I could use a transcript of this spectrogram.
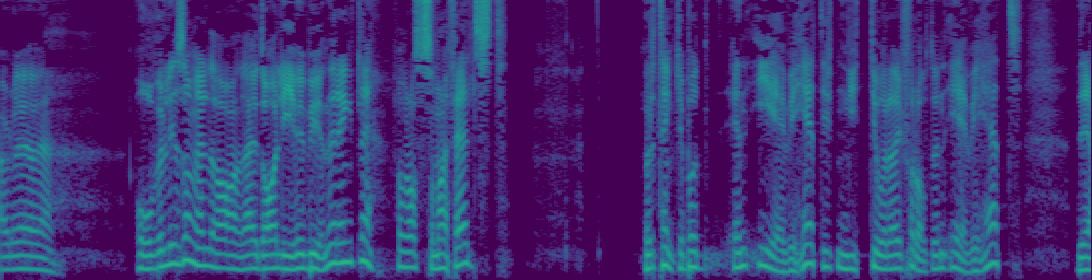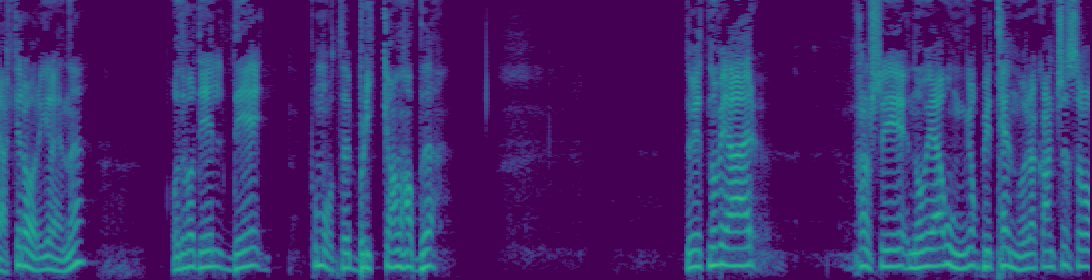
er det over, liksom. Eller da, det er jo da livet begynner, egentlig, for oss som er frelst. Når du tenker på en evighet, 90 år i forhold til en evighet, det er ikke rare greiene. Og det var det, det på en måte blikket han hadde. Du vet, når vi er kanskje når vi er unge, oppe i tenåra kanskje, så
